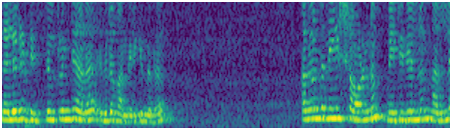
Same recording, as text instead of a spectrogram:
നല്ലൊരു ഡിജിറ്റൽ പ്രിന്റ് ആണ് ഇതിന് വന്നിരിക്കുന്നത്. അതുകൊണ്ട് തന്നെ ഈ ഷോളിനും മെറ്റീരിയലിനും നല്ല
